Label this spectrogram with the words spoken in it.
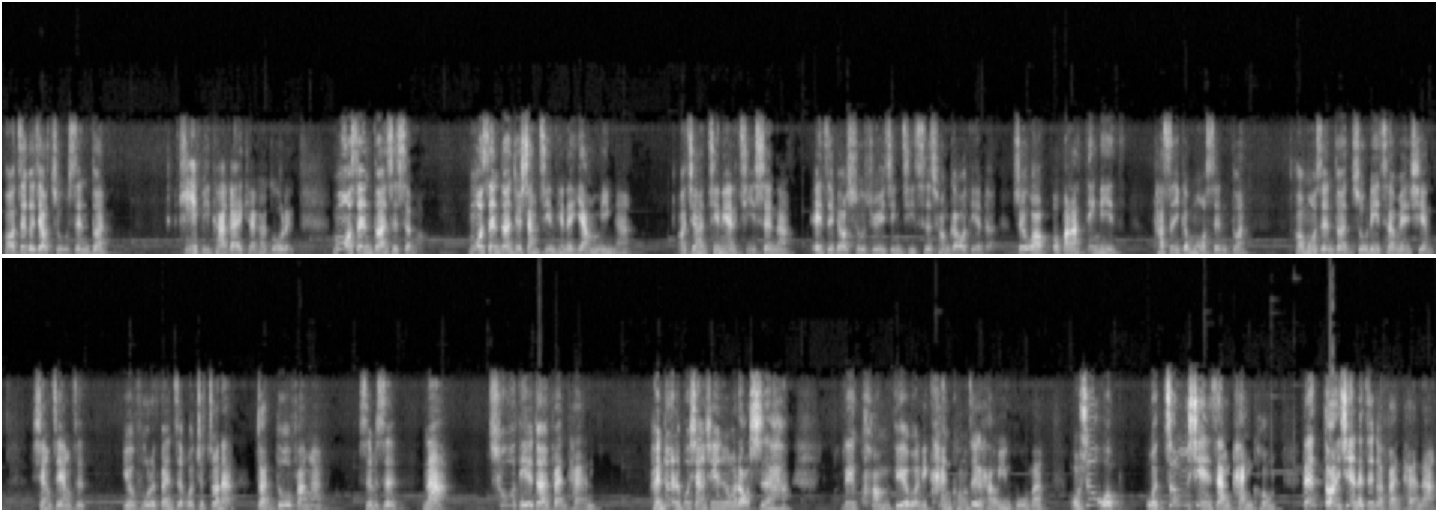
好，这个叫主升段，一比卡改卡卡过了。末升段是什么？末升段就像今天的阳明啊，啊，就像今年的吉盛啊，A 指标数据已经几次创高点了，所以我我把它定义，它是一个陌生段，好，陌生段主力成本线像这样子由负的翻正，我就赚了转多方啊，是不是？那初跌段反弹，很多人不相信说老师啊。你看对不？你看空这个航运股吗？我说我我中线上看空，但短线的这个反弹呐，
